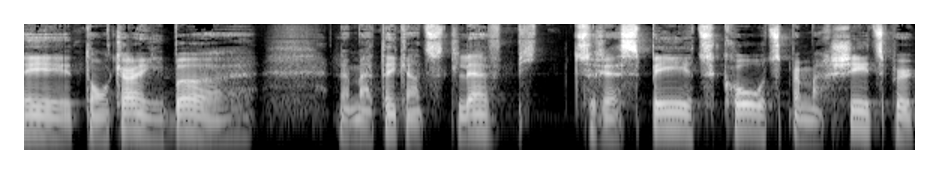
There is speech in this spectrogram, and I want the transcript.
et ton cœur, il bat euh, le matin quand tu te lèves, puis tu respires, tu cours, tu peux marcher, tu peux.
